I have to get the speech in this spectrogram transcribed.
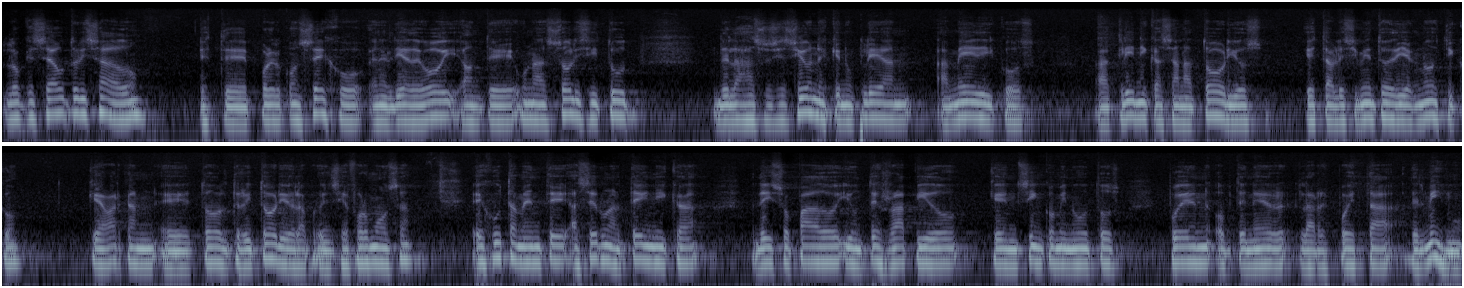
Lo que se ha autorizado este, por el Consejo en el día de hoy ante una solicitud de las asociaciones que nuclean a médicos, a clínicas, sanatorios, establecimientos de diagnóstico que abarcan eh, todo el territorio de la provincia de Formosa, es justamente hacer una técnica de hisopado y un test rápido que en cinco minutos pueden obtener la respuesta del mismo.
